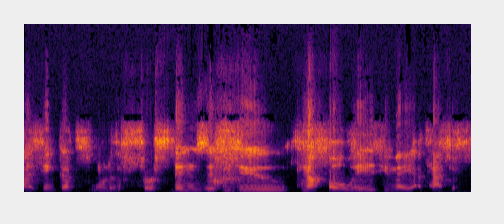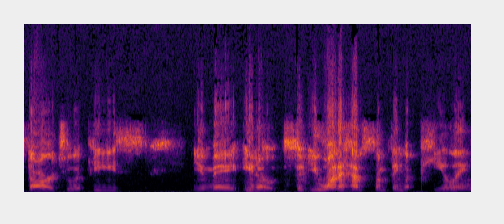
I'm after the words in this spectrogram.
I think that's one of the first things that you do. Not always. You may attach a star to a piece. You may, you know, so you want to have something appealing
